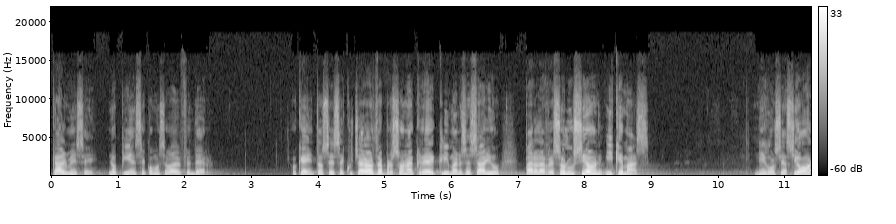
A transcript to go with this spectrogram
Cálmese. No piense cómo se va a defender. Ok, entonces escuchar a la otra persona crea el clima necesario para la resolución y qué más. ¿Negociación?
